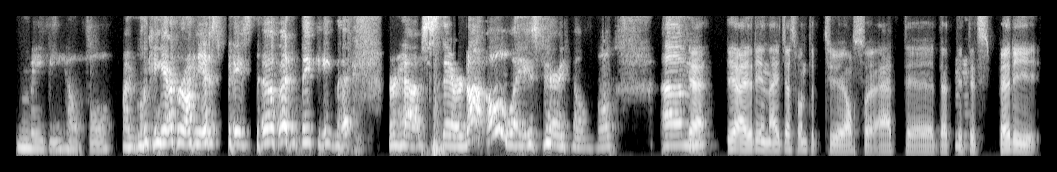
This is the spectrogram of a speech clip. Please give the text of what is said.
may be helpful. I'm looking at Ronja's face though and thinking that perhaps they're not always very helpful. Um, yeah, yeah, Eirene, I just wanted to also add uh, that mm-hmm. it is very,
